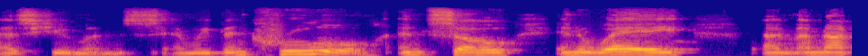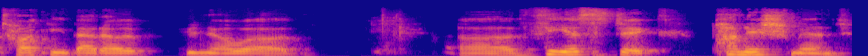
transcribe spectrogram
as humans. And we've been cruel. And so in a way i'm, I'm not talking about a you know a uh, theistic punishment,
